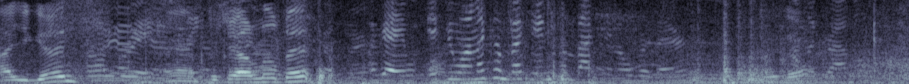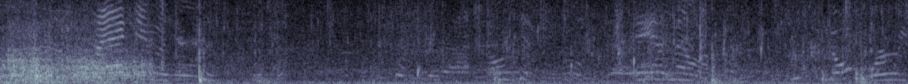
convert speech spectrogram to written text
Can I get out? Are you good? Oh, and push you out a little bit. Okay, if you want to come back in, come back in over there There we go. on the gravel. Kayak in with Don't you- stay in the middle. Just don't worry.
